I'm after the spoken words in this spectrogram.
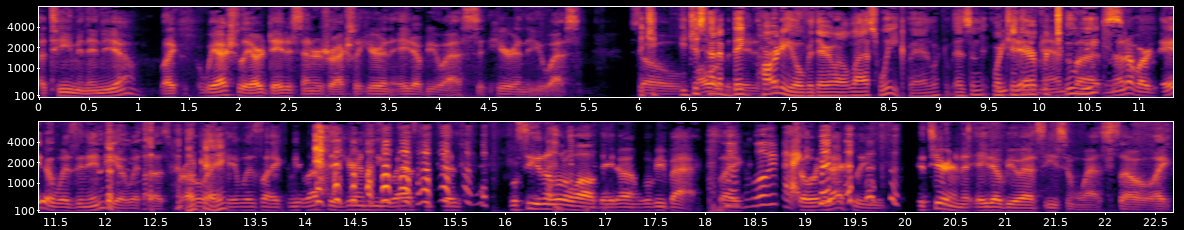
a team in India, like we actually our data centers are actually here in AWS here in the U.S. So you, you, just had a big party over there last week, man. Isn't weren't we you did, there for man, two weeks? None of our data was in India with us, bro. okay. Like, it was like we left it here in the U.S. because we'll see you in a little while, data, and we'll be back. Like we'll be back. so it actually it's here in the AWS East and West. So like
